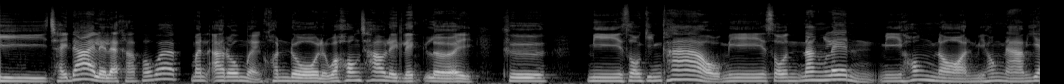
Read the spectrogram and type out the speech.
ดีใช้ได้เลยแหละครับ เพราะว่ามันอารมณ์เหมือนคอนโด หรือว่าห้องเช่าเล็กๆเลย คือมีโซนกินข้าว มีโซนนั่งเล่น มีห้องนอน มีห้องน้ำแย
